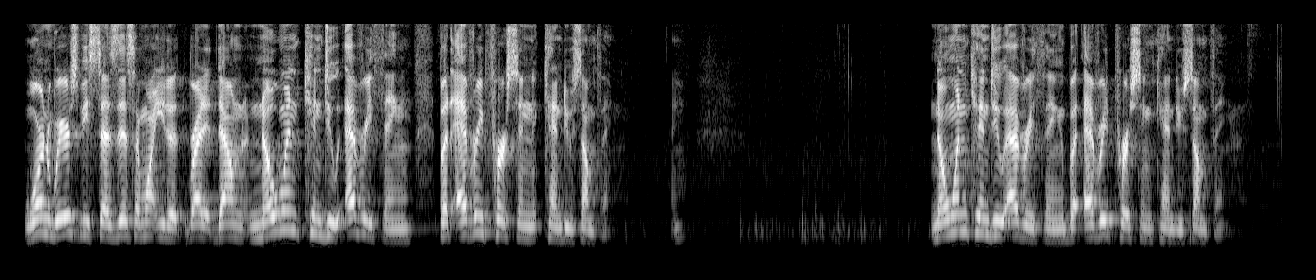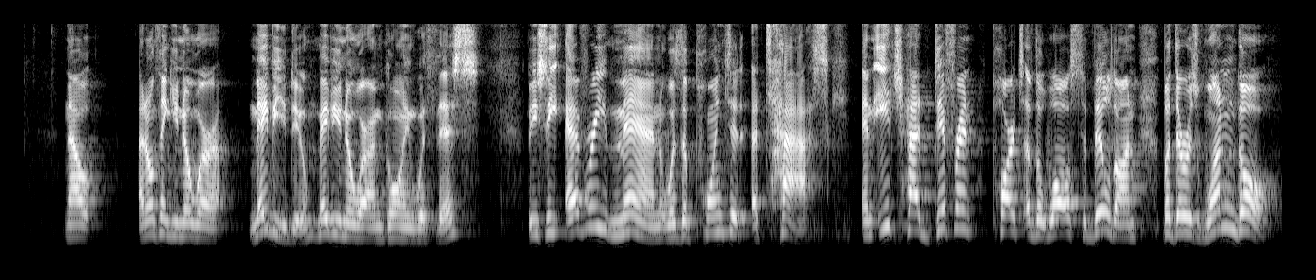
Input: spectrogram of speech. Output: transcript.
Warren Wiersbe says this, I want you to write it down. No one can do everything, but every person can do something. No one can do everything, but every person can do something. Now, I don't think you know where, maybe you do, maybe you know where I'm going with this. But you see, every man was appointed a task, and each had different parts of the walls to build on, but there was one goal,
